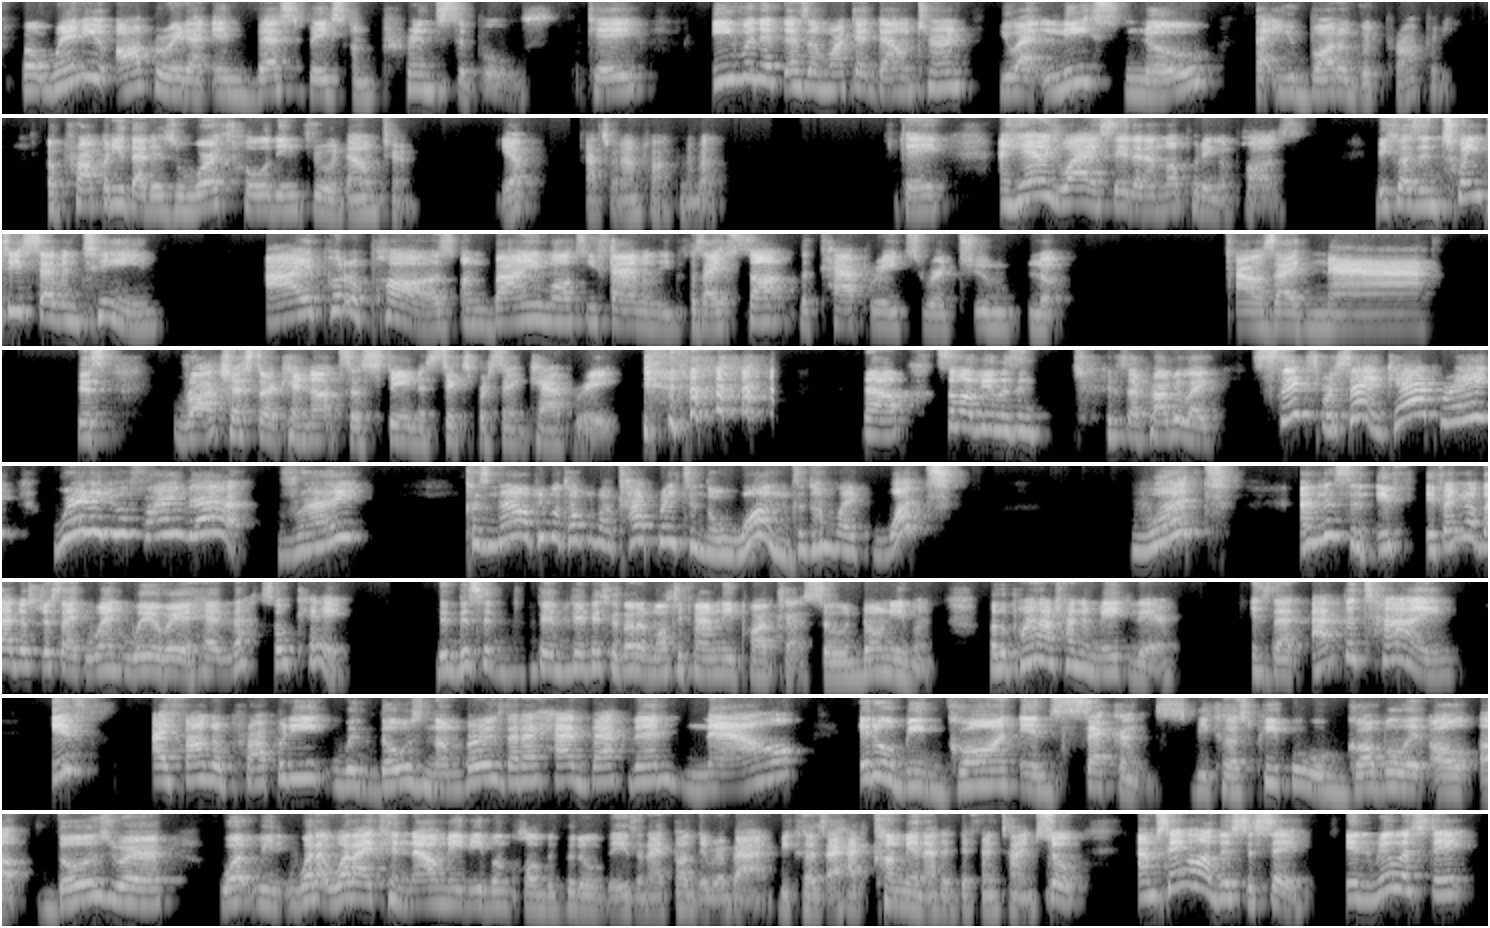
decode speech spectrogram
But when you operate and invest based on principles, okay, even if there's a market downturn, you at least know that you bought a good property a property that is worth holding through a downturn. Yep, that's what I'm talking about. Okay. And here is why I say that I'm not putting a pause. Because in 2017, I put a pause on buying multifamily because I thought the cap rates were too low. I was like, nah, this Rochester cannot sustain a 6% cap rate. now, some of you listening to this are probably like, 6% cap rate? Where did you find that? Right? Because now people talking about cap rates in the ones. And I'm like, what? What? And listen, if if any of that just, just like went way, way ahead, that's okay. This is, this is not a multifamily podcast, so don't even. But the point I'm trying to make there is that at the time, if I found a property with those numbers that I had back then, now it'll be gone in seconds because people will gobble it all up. Those were what we what what I can now maybe even call the good old days, and I thought they were bad because I had come in at a different time. So I'm saying all of this to say, in real estate,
